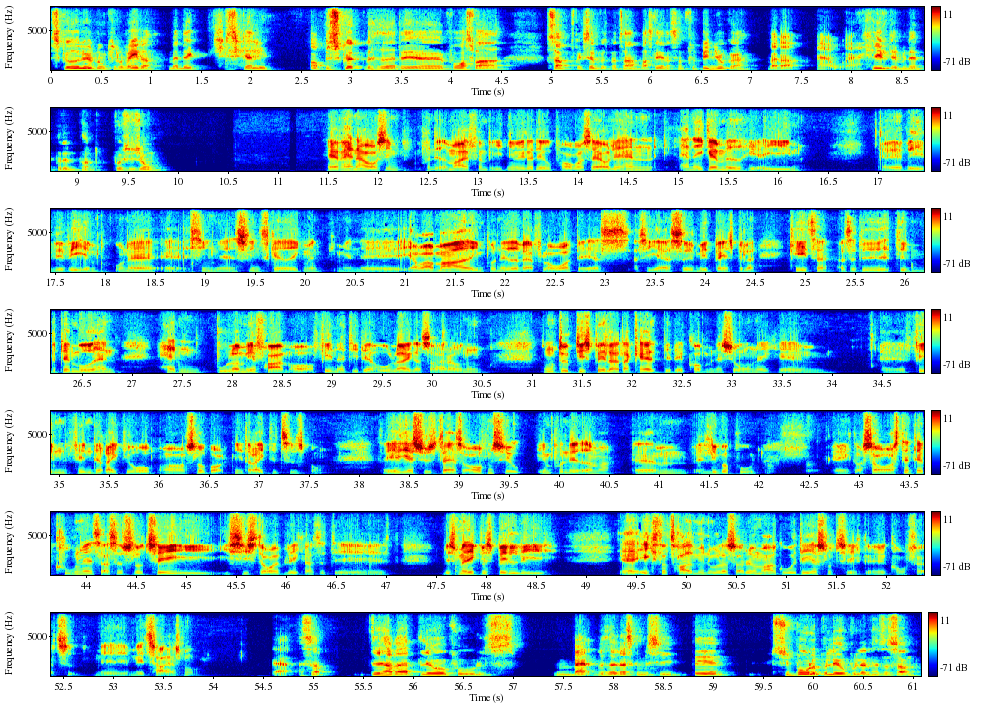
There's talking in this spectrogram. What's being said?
skal ud og løbe nogle kilometer, men ikke skal ligge og beskytte, hvad hedder det, øh, forsvaret, som for eksempel, hvis man tager en brasilianer, som Fabinho gør, hvad der er jo er helt eminent på den position. Ja, han har også imponeret mig, Fabinho, ikke? og det er jo pokkers ærgerligt, at han, han ikke er med her i, øh, ved, ved VM på grund af, af sin, øh, sin skade. Ikke? Men, men øh, jeg var meget imponeret i hvert fald over deres, altså jeres øh, midtbanespiller Keita. Altså det, det, den måde, han, han buller med frem og, og finder de der huller. Ikke? Og så er der jo nogle, nogle dygtige spillere, der kan det der kombination. Ikke? Øh, øh, finde, finde det rigtige rum og slå bolden i det rigtige tidspunkt. Så jeg, jeg synes, at altså offensiv imponerede mig, øh, Liverpool. Ikke? Og så også den der coolness, altså, altså slå til i, i sidste øjeblik. Altså det, hvis man ikke vil spille i ja, ekstra 30 minutter, så er det jo en meget god idé at slå til øh, kort før tid med, med et sejrsmål. Ja, altså det har været Liverpools, hvad, hvad, hvad skal man sige, det er symbolet på Liverpool den her sæson.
